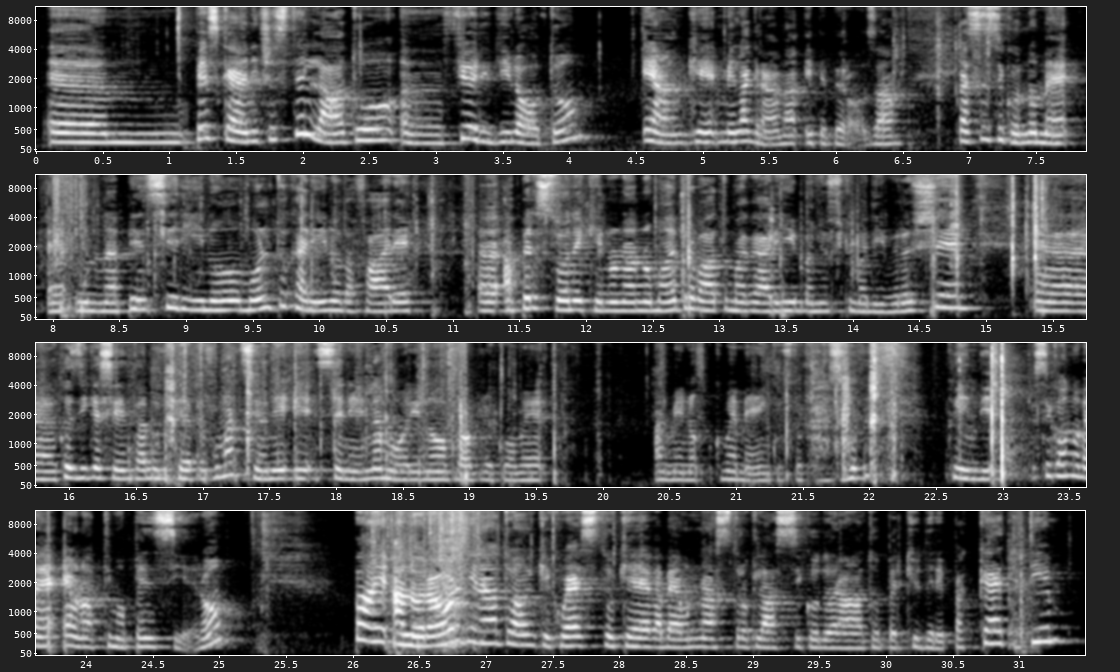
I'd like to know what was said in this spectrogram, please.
ehm, pesca e anice stellato, eh, fiori di loto e anche melagrana e peperosa questo secondo me è un pensierino molto carino da fare eh, a persone che non hanno mai provato magari il bagno schiuma di Brochet, eh, così che sentano tutte le profumazioni e se ne innamorino proprio come, almeno come me in questo caso. Quindi secondo me è un ottimo pensiero. Poi allora ho ordinato anche questo che è vabbè un nastro classico dorato per chiudere i pacchetti.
